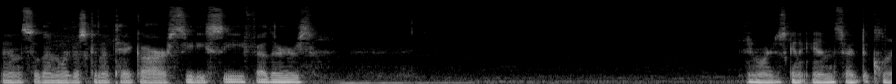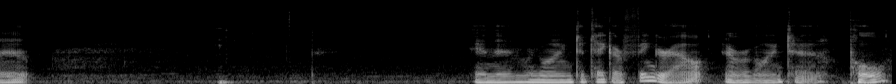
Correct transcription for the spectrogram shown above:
And so then we're just going to take our CDC feathers and we're just going to insert the clamp And then we're going to take our finger out and we're going to pull.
